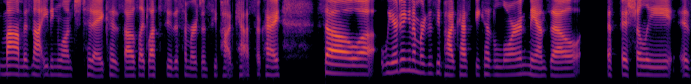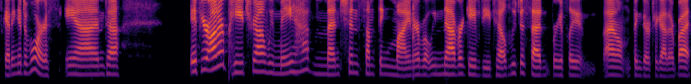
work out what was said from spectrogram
mom is not eating lunch today because I was like, let's do this emergency podcast. Okay. So uh, we are doing an emergency podcast because Lauren Manzo officially is getting a divorce. And uh, if you're on our Patreon, we may have mentioned something minor, but we never gave details. We just said briefly, I don't think they're together, but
